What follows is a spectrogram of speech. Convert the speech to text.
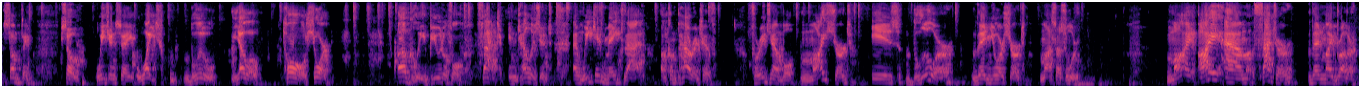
something. So we can say white, blue, yellow, tall, short, ugly, beautiful, fat, intelligent, and we can make that a comparative. For example, my shirt is bluer than your shirt, más azul. My I am fatter than my brother.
